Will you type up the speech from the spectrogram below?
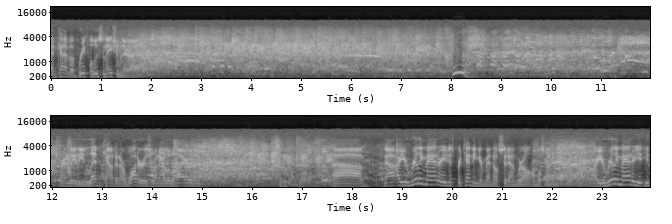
Had, kind of a brief hallucination there. I, Apparently the lead count in our water is running a little higher than... uh, now, are you really mad or are you just pretending you're mad? No, sit down. We're all, almost done. Are you really mad or you, you,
